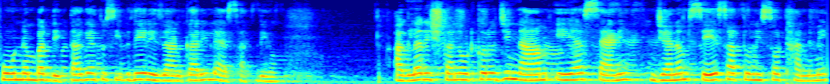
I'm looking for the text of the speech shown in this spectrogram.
ਫੋਨ ਨੰਬਰ ਦਿੱਤਾ ਗਿਆ, ਤੁਸੀਂ ਵਧੇਰੇ ਜਾਣਕਾਰੀ ਲੈ ਸਕਦੇ ਹੋ। ਅਗਲਾ ਰਿਸ਼ਤਾ ਨੋਟ ਕਰੋ ਜੀ, ਨਾਮ ਏ ਐਸ ਸੈਣੀ, ਜਨਮ 6/7/1998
